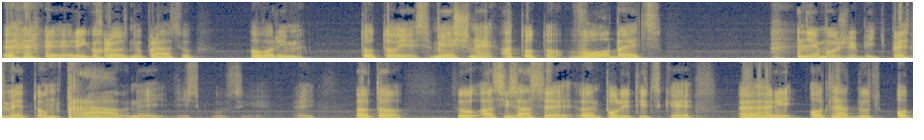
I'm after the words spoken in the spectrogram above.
rigoróznu prácu. Hovorím, toto je smiešne a toto vôbec nemôže byť predmetom právnej diskusie. Hej. Toto sú asi zase len politické e, hry, odhľadnúť od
